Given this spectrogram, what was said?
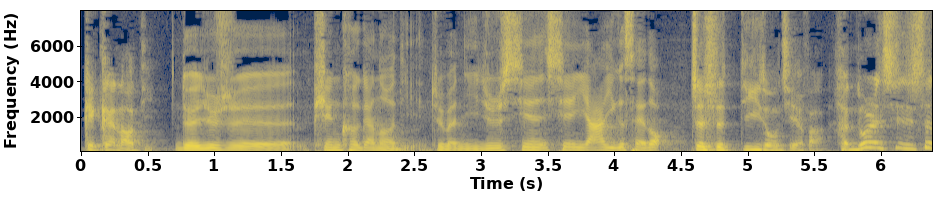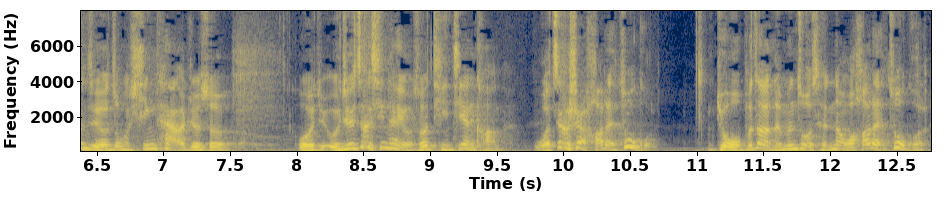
给干到底，对，就是偏科干到底，对吧？你就是先先压一个赛道，这是第一种解法。很多人其实甚至有这种心态啊，就是说，我觉我觉得这个心态有时候挺健康的。我这个事儿好歹做过了，就我不知道能不能做成，那我好歹做过了，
